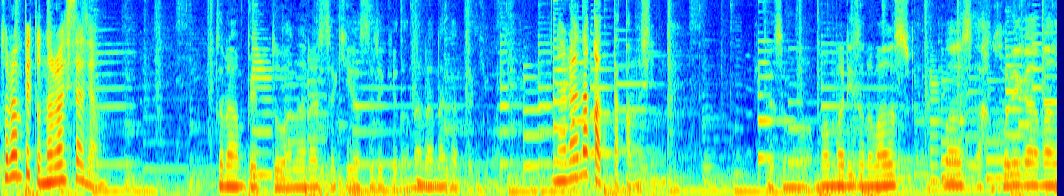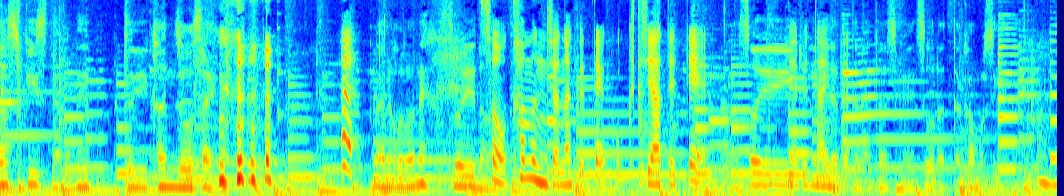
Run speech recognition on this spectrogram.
トランペット鳴らしたじゃん。トランペットは鳴らした気がするけど鳴らなかった気もする。鳴らなかったかもしれない。でそのあんまりそのマウスマウスあこれがマウスピースなのねという感情さえ なるほどね。そういうのは。そう噛むんじゃなくてこう口当てて、うん、そういうやるタイプだったら確かにそうだったかもしれない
